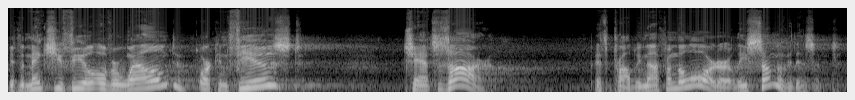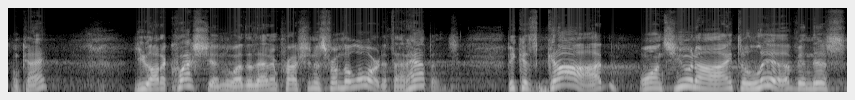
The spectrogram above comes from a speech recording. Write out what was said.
If it makes you feel overwhelmed or confused, chances are it's probably not from the Lord, or at least some of it isn't, okay? You ought to question whether that impression is from the Lord if that happens. Because God wants you and I to live in this,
